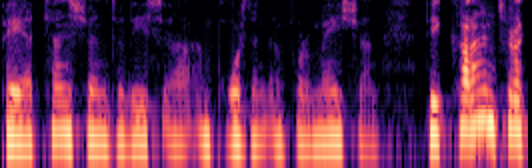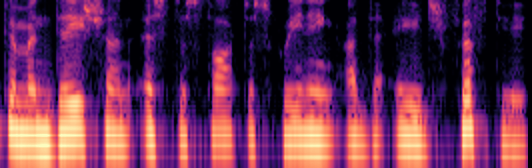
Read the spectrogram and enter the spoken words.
pay attention to this uh, important information. The current recommendation is to start the screening at the age 50,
